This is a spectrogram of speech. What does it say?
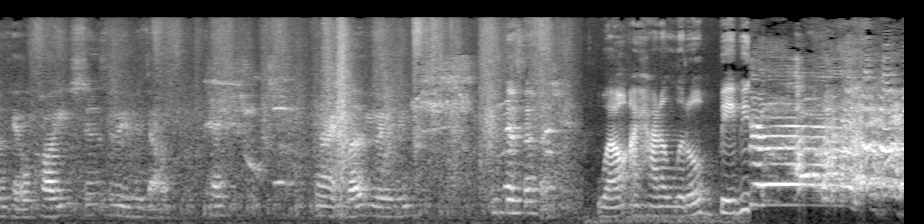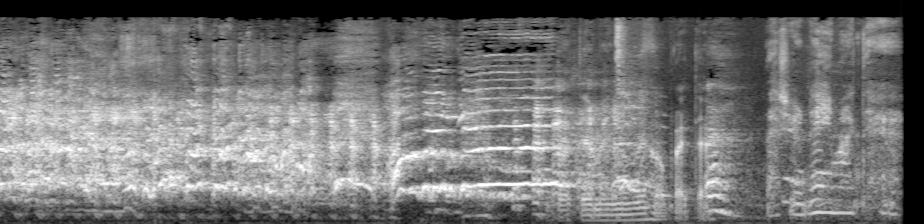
Okay, we'll call you as soon as the baby's out, okay? All right, love you, baby. Well, I had a little baby. Oh my god. Right there, Megan. I hope right there. That's your name right there.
